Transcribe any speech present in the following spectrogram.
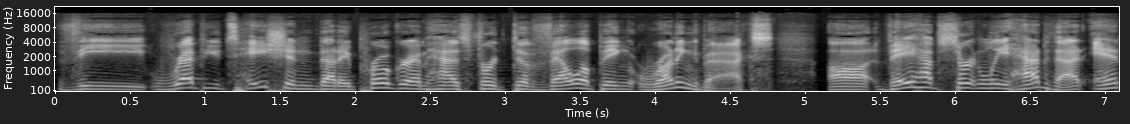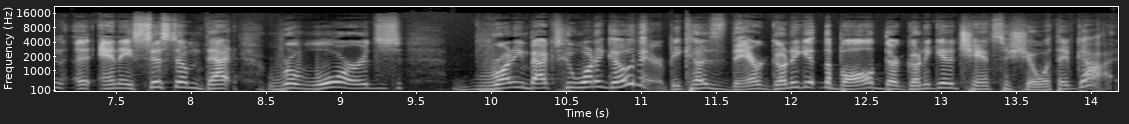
the reputation that a program has for developing running backs. Uh, they have certainly had that, and and a system that rewards running backs who want to go there because they're going to get the ball, they're going to get a chance to show what they've got.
